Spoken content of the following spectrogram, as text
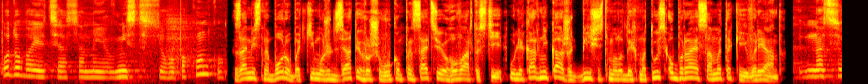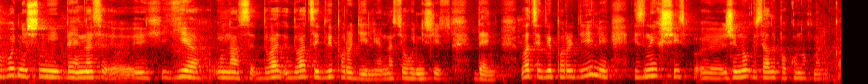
подобається саме вміст цього пакунку. Замість набору батьки можуть взяти грошову компенсацію його вартості. У лікарні кажуть, більшість молодих матусь обирає саме такий варіант. На сьогоднішній день е, є у нас два- 22 породілі на сьогоднішній день. 22 породілі, із них 6 жінок взяли пакунок малюка.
